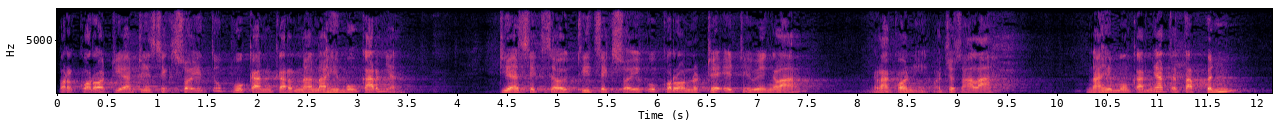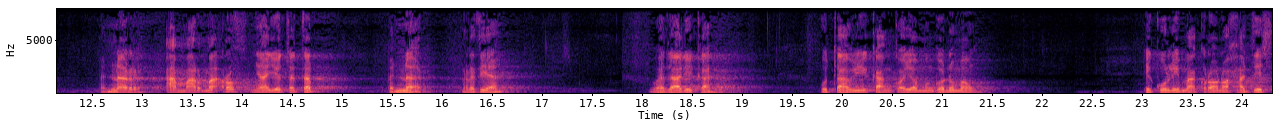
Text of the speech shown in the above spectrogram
Perkara dia disiksa itu bukan karena nahi mungkarnya. Dia siksa disiksa itu krono dewe dewe ngelakoni ojo salah. Nahi mungkarnya tetap ben benar, amar ma'rufnya ya tetap benar. Ngerti ya? Wadhalika utawi kang kaya mengkono mau iku lima krono hadis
